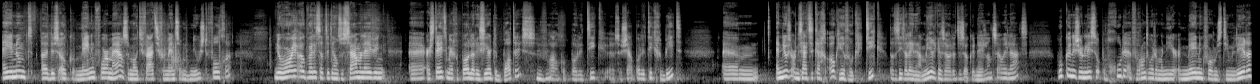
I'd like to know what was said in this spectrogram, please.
En je noemt dus ook mening vormen hè, als een motivatie voor mensen om het nieuws te volgen. Nu hoor je ook wel eens dat in onze samenleving eh, er steeds meer gepolariseerd debat is. Vooral ook op politiek, eh, sociaal-politiek gebied. Ehm, en nieuwsorganisaties krijgen ook heel veel kritiek. Dat is niet alleen in Amerika zo, dat is ook in Nederland zo helaas. Hoe kunnen journalisten op een goede en verantwoorde manier een mening vormen stimuleren,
